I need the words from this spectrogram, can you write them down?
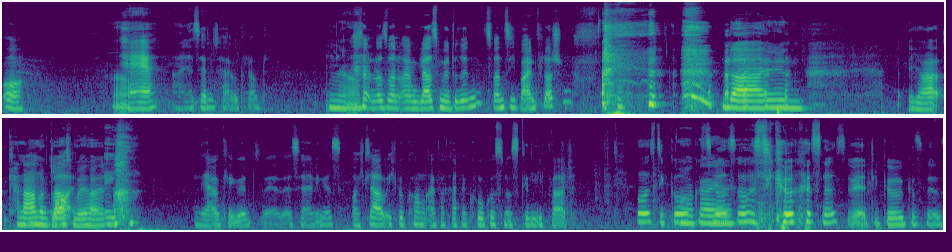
Oh. Ja. Hä? Oh, das ist ja total bekloppt. Ja. Und was war in eurem Glasmüll drin? 20 Weinflaschen? Nein. Ja, keine Ahnung, Glasmüll Boah, halt. Ich, ja, okay, gut. Ja, da ist ja einiges. Oh, ich glaube, ich bekomme einfach gerade eine Kokosnuss geliefert. Wo ist die Kokosnuss? Oh, Wo ist die Kokosnuss? Wer hat die Kokosnuss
